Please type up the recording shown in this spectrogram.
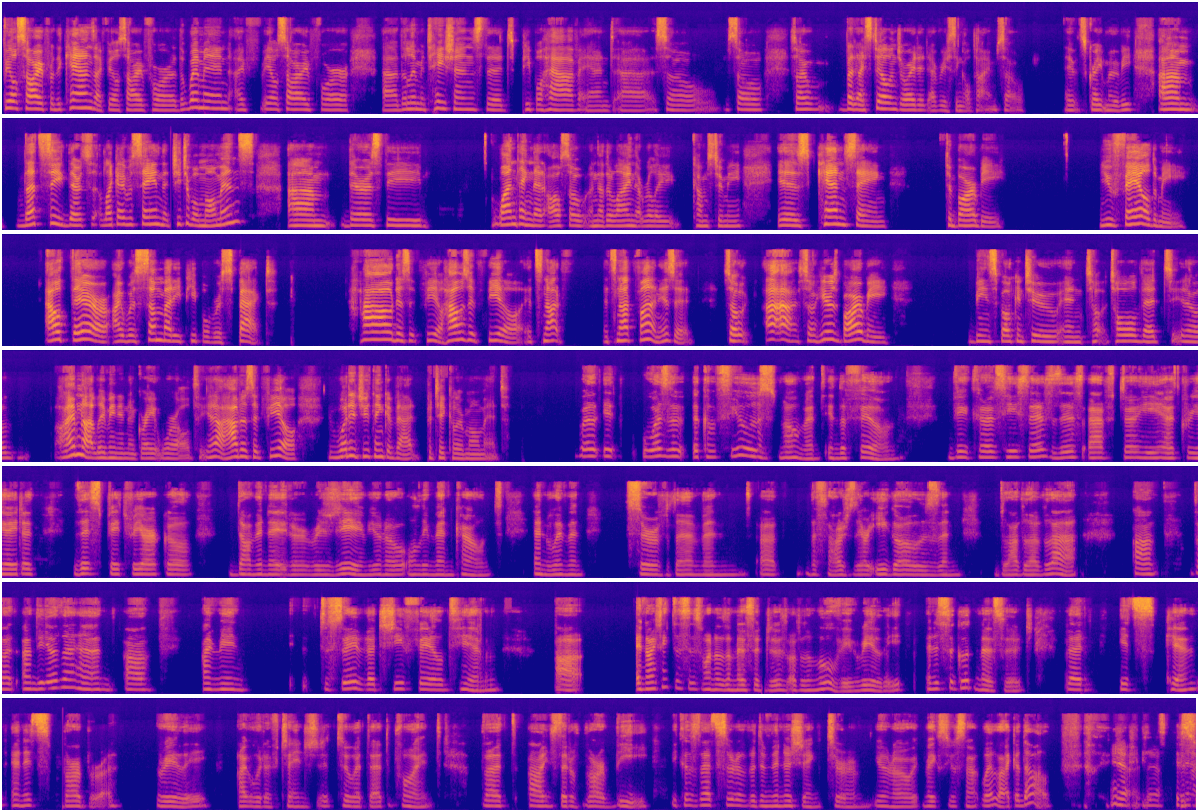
feel sorry for the Kens. I feel sorry for the women. I feel sorry for uh, the limitations that people have, and uh, so so so. But I still enjoyed it every single time. So it's a great movie. Um, let's see. There's like I was saying, the teachable moments. Um, there's the one thing that also another line that really comes to me is Ken saying to Barbie, you failed me. Out there, I was somebody people respect. How does it feel? How does it feel? It's not it's not fun, is it? So ah, so here's Barbie being spoken to and to- told that, you know, I'm not living in a great world. Yeah, how does it feel? What did you think of that particular moment? Well, it was a, a confused moment in the film because he says this after he had created this patriarchal dominator regime, you know, only men count and women serve them and uh, massage their egos and blah, blah, blah. Uh, but on the other hand, uh, I mean, to say that she failed him, uh, and I think this is one of the messages of the movie, really, and it's a good message that it's Ken and it's Barbara, really. I would have changed it to at that point, but uh, instead of Barbie, because that's sort of a diminishing term, you know, it makes you sound, well, like a doll. Yeah. yeah.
